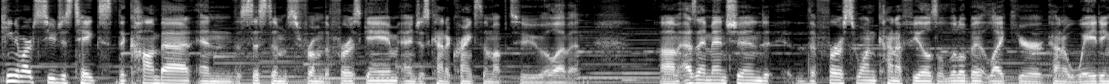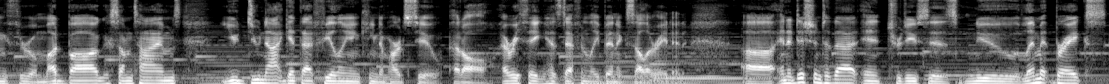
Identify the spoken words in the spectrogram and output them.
Kingdom Hearts 2 just takes the combat and the systems from the first game and just kind of cranks them up to 11. Um, as I mentioned, the first one kind of feels a little bit like you're kind of wading through a mud bog sometimes. You do not get that feeling in Kingdom Hearts 2 at all. Everything has definitely been accelerated. Uh, in addition to that, it introduces new limit breaks,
